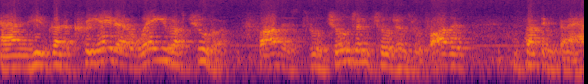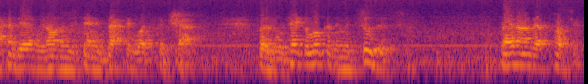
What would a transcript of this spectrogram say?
and he's going to create a wave of tshuva, fathers through children, children through fathers, and something's going to happen there, we don't understand exactly what's the pshat. But if we'll take a look at the Mitzudas, right on that pasuk,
